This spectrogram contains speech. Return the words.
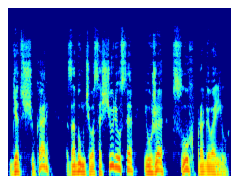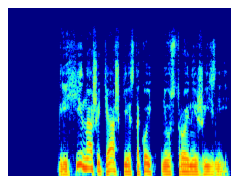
Дед Щукарь задумчиво сощурился и уже вслух проговорил. «Грехи наши тяжкие с такой неустроенной жизней.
